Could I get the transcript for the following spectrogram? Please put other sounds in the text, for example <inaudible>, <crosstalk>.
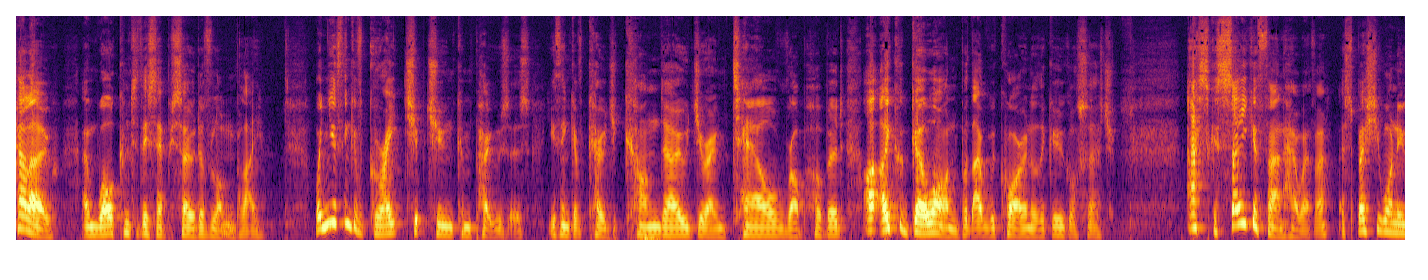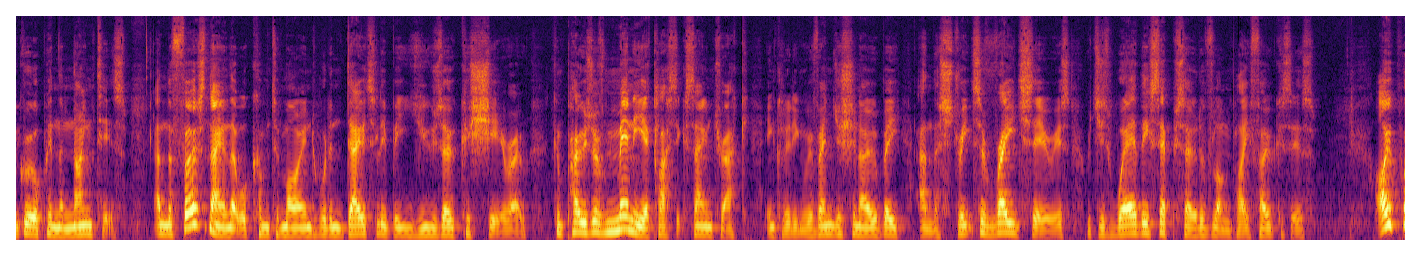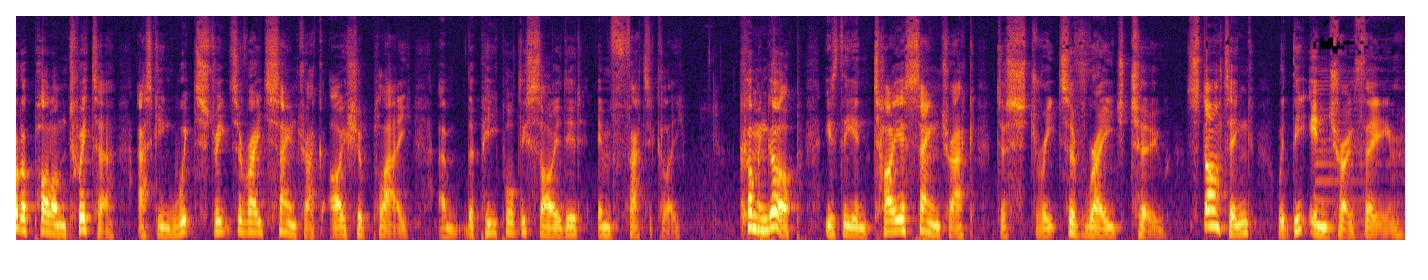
Hello, and welcome to this episode of Long Play. When you think of great chiptune composers, you think of Koji Kondo, Jeroen Tel, Rob Hubbard. I, I could go on, but that would require another Google search. Ask a Sega fan, however, especially one who grew up in the 90s, and the first name that will come to mind would undoubtedly be Yuzo Koshiro, composer of many a classic soundtrack, including Revenge of Shinobi and the Streets of Rage series, which is where this episode of Long Play focuses. I put a poll on Twitter asking which Streets of Rage soundtrack I should play, and the people decided emphatically. Coming up is the entire soundtrack to Streets of Rage 2, starting with the intro theme.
